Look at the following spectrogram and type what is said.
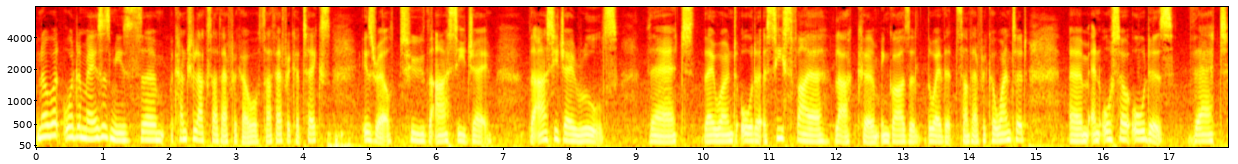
You know what? What amazes me is um, a country like South Africa, or South Africa takes Israel to the ICJ. The ICJ rules that they won't order a ceasefire like um, in Gaza, the way that South Africa wanted, um, and also orders that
